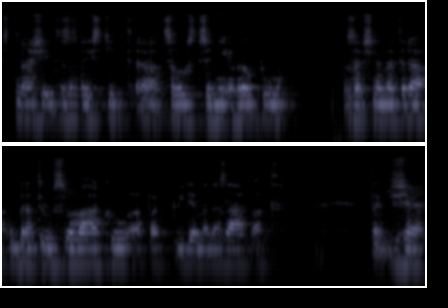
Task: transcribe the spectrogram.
snažit zajistit eh, celou střední Evropu. Začneme teda u bratrů Slováků a pak půjdeme na západ. Takže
